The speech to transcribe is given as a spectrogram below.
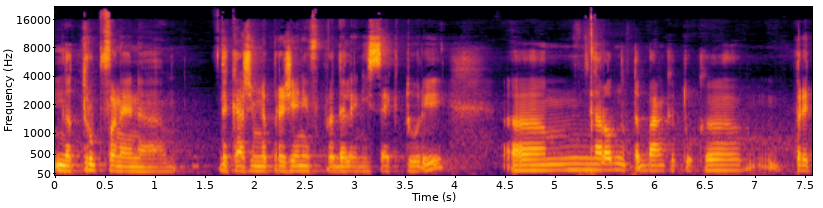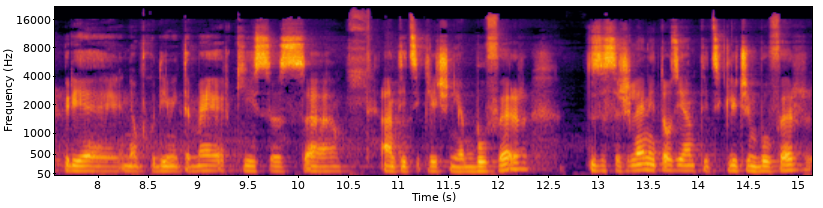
натрупване на, да кажем, напрежение в определени сектори. Народната банка тук предприе необходимите мерки с антицикличния буфер, за съжаление, този антицикличен буфер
